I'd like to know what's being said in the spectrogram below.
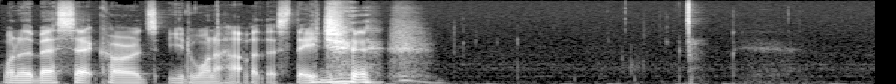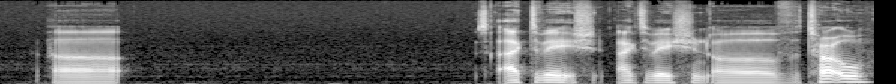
one of the best set cards you'd want to have at this stage. uh, so activation activation of the turtle.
